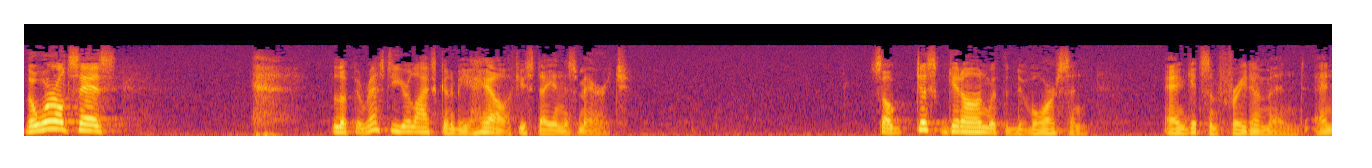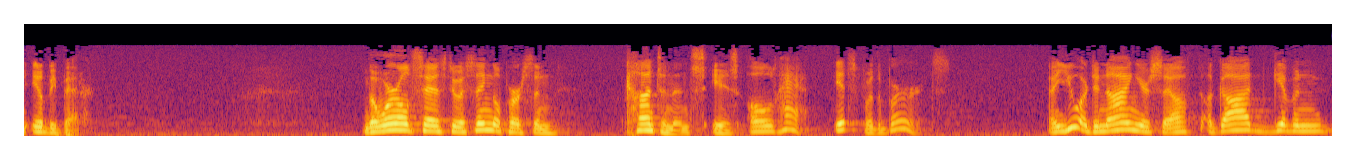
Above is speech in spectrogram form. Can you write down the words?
The world says, look, the rest of your life's going to be hell if you stay in this marriage. So just get on with the divorce and, and get some freedom and, and it'll be better. The world says to a single person, continence is old hat. It's for the birds. And you are denying yourself a God given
